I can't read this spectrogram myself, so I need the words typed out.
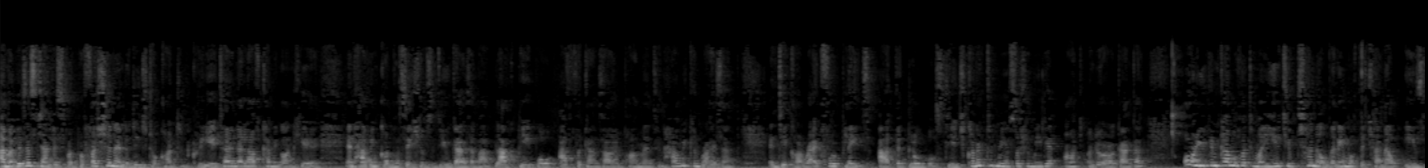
I'm a business journalist by profession and a digital content creator, and I love coming on here and having conversations with you guys about Black people, Africans, our empowerment, and how we can rise up and take our rightful place at the global stage. Connect with me on social media at Ondiro Oganga, or you can come over to my YouTube channel. The name of the channel is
